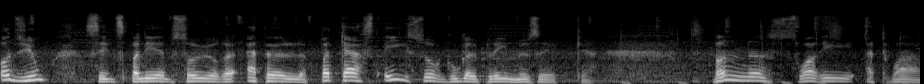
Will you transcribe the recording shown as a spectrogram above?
Audio. C'est disponible sur Apple Podcast et sur Google Play Music. Bonne soirée à toi.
